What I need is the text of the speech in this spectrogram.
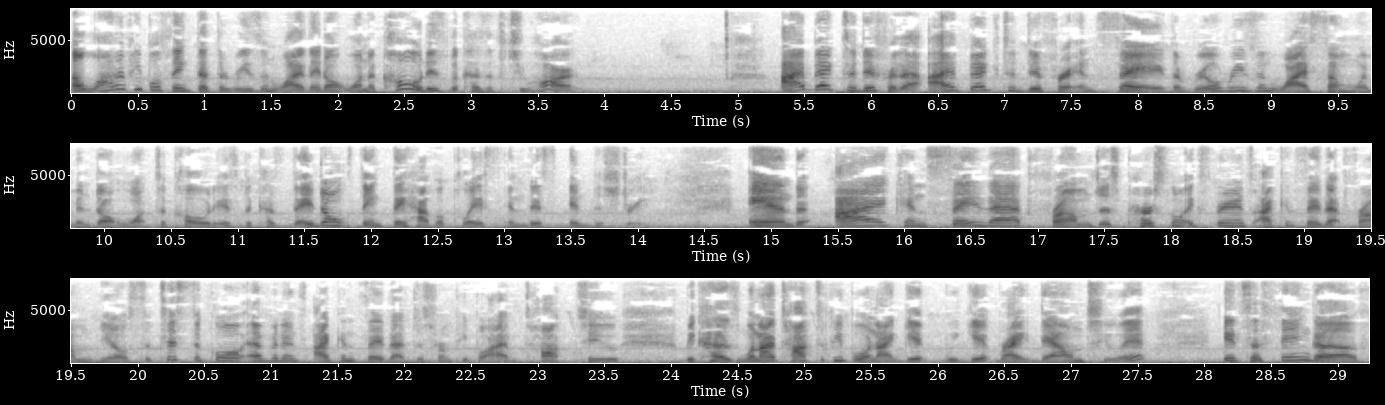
a lot of people think that the reason why they don't want to code is because it's too hard. I beg to differ that. I beg to differ and say the real reason why some women don't want to code is because they don't think they have a place in this industry. And I can say that from just personal experience. I can say that from, you know, statistical evidence. I can say that just from people I've talked to because when I talk to people and I get we get right down to it, it's a thing of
